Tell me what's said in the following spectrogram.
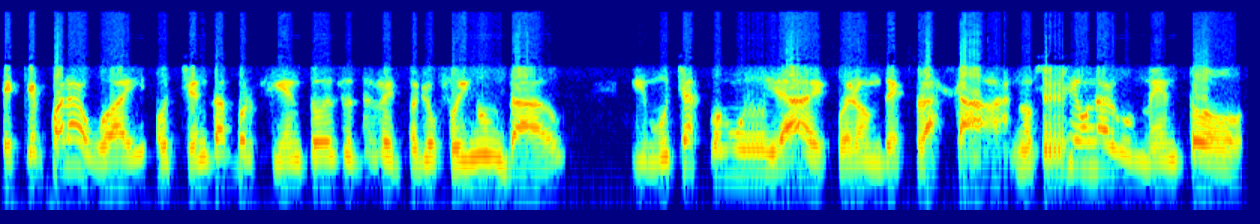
es que Paraguay, 80% de su territorio fue inundado y muchas comunidades fueron desplazadas. No sé si es un argumento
